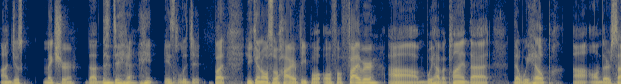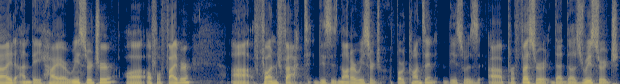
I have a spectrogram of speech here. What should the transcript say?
and just make sure that the data is legit. But you can also hire people off of Fiverr. Um, we have a client that that we help uh, on their side, and they hire a researcher uh, off of Fiverr. Uh, fun fact: This is not a research for content. This was a professor that does research.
